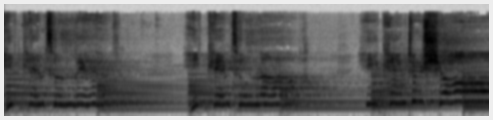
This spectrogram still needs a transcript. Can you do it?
He came to to love, he came to show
